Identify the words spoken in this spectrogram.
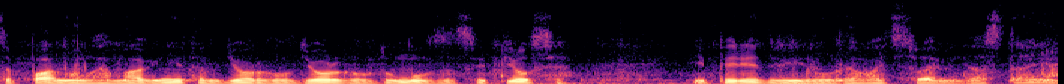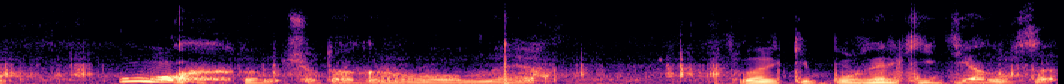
Цепанул я магнитом, дергал, дергал, думал, зацепился и передвинул. Давайте с вами достанем. Ох, там что-то огромное. Смотрите, какие пузырьки тянутся.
